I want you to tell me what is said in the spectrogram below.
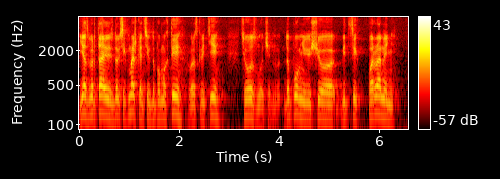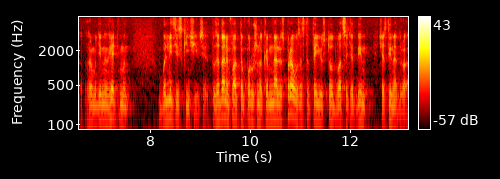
Я звертаюся до всіх мешканців допомогти в розкритті цього злочину. Доповнюю, що від цих поранень громадянин Гетьман в больниці скінчився. За даним фактом порушено кримінальну справу за статтею 121, частина 2.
